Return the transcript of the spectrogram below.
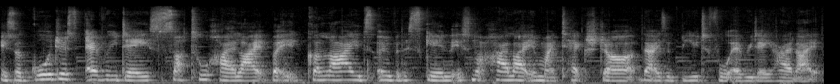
It's a gorgeous everyday subtle highlight, but it glides over the skin. It's not highlighting my texture. That is a beautiful everyday highlight.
